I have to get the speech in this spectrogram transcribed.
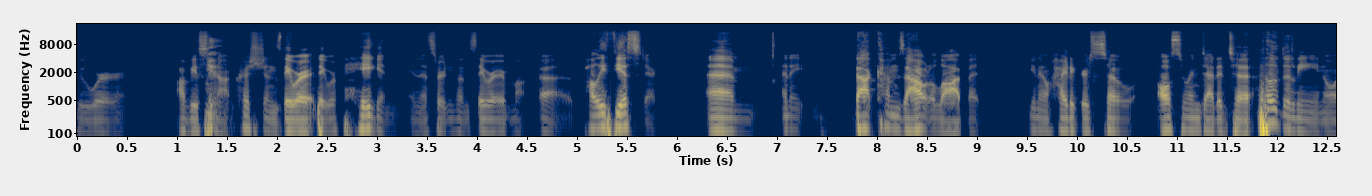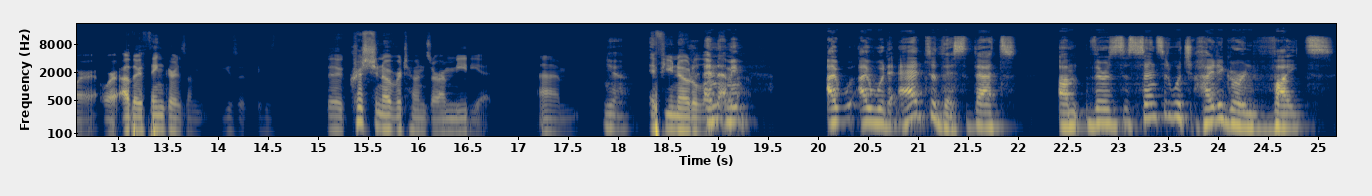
who were obviously yeah. not Christians. They were they were pagan in a certain sense. They were uh, polytheistic, um, and I, that comes out a lot. But you know, Heidegger's so also indebted to Hölderlin or or other thinkers, and these these the Christian overtones are immediate. Um, yeah, if you know to look. And I mean, I, w- I would add to this that um, there's a sense in which Heidegger invites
